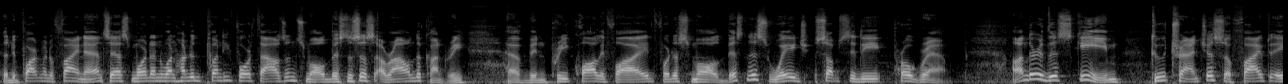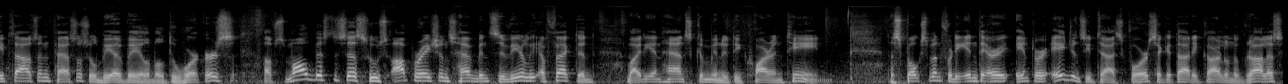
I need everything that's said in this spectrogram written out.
The Department of Finance says more than 124,000 small businesses around the country have been pre qualified for the Small Business Wage Subsidy Program. Under this scheme, Two tranches of 5 to 8,000 pesos will be available to workers of small businesses whose operations have been severely affected by the enhanced community quarantine. The spokesman for the Inter- Interagency Task Force, Secretary Karlo Nograles,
